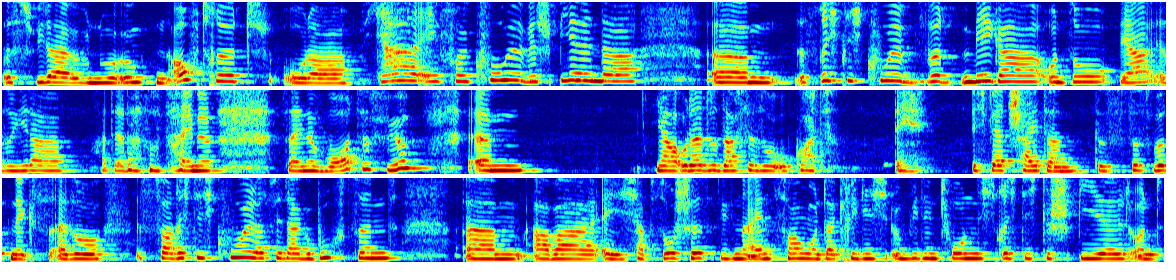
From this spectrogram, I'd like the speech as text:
ist wieder nur irgendein Auftritt oder ja, ey, voll cool, wir spielen da, ähm, ist richtig cool, wird mega und so, ja, also jeder hat ja da so seine, seine Worte für. Ähm, ja, oder du sagst dir so, oh Gott, ey, ich werde scheitern. Das, das wird nichts. Also ist zwar richtig cool, dass wir da gebucht sind, ähm, aber ey, ich habe so Schiss, diesen einen Song und da kriege ich irgendwie den Ton nicht richtig gespielt und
